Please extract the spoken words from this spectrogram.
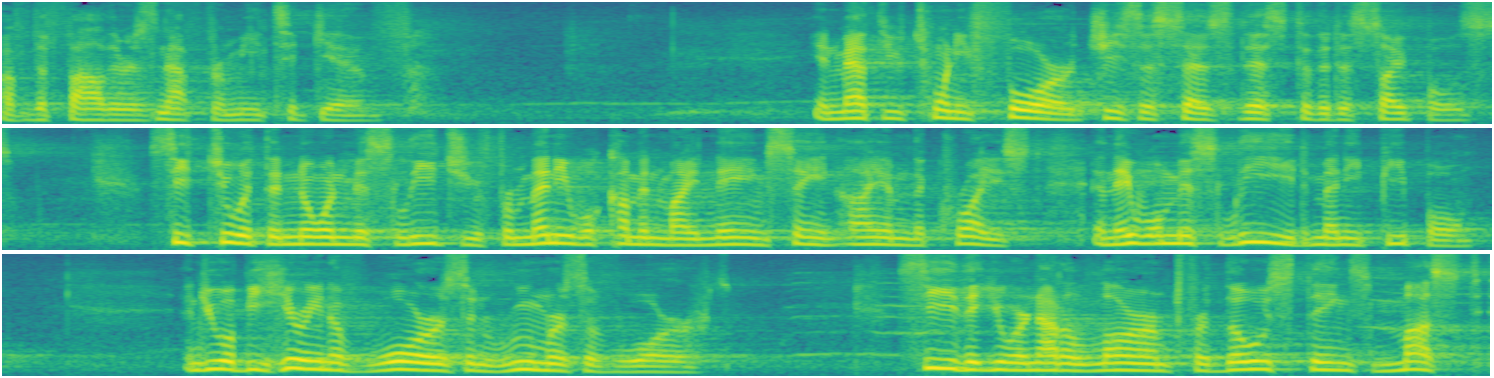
of the Father is not for me to give. In Matthew 24, Jesus says this to the disciples. See to it that no one misleads you, for many will come in my name, saying, I am the Christ, and they will mislead many people. And you will be hearing of wars and rumors of wars. See that you are not alarmed, for those things must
